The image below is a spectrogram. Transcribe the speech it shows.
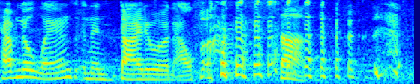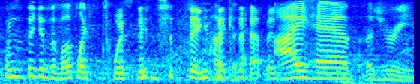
have no lands, and then die to an alpha. Stop. I'm just thinking the most like twisted things that could happen. I have a dream.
